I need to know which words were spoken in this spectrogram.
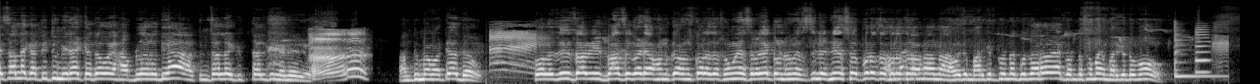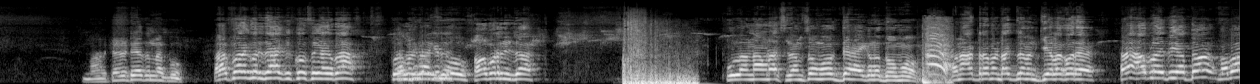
এই চালে গাটি তুমি রেখে দাও ওই হাবলারে দিয়া তুমি চালে চাল কিনে নিয়ে যাও। আর তুমি আমার টাকা দাও। কলেজে যাবি বাসে করে এখন এখন কলেজের সময় আছে এক ঘণ্টা সময় আছে নিয়ে এসে পরে কলেজ না না ওই যে মার্কেট করে গুজারো এক ঘণ্টা সময় মার্কেট হব মার্কেটে টিয়া তো নাকবো তারপরে করে যা কি কোসে যা কিন্তু? খবর নি যা। ফুলা নাম রাখছিলাম চমক দেখা গেল ধমক। মানে মানে ডাক দিলাম কি এলা করে? হ্যাঁ হাবলাই দিকে তো বাবা।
